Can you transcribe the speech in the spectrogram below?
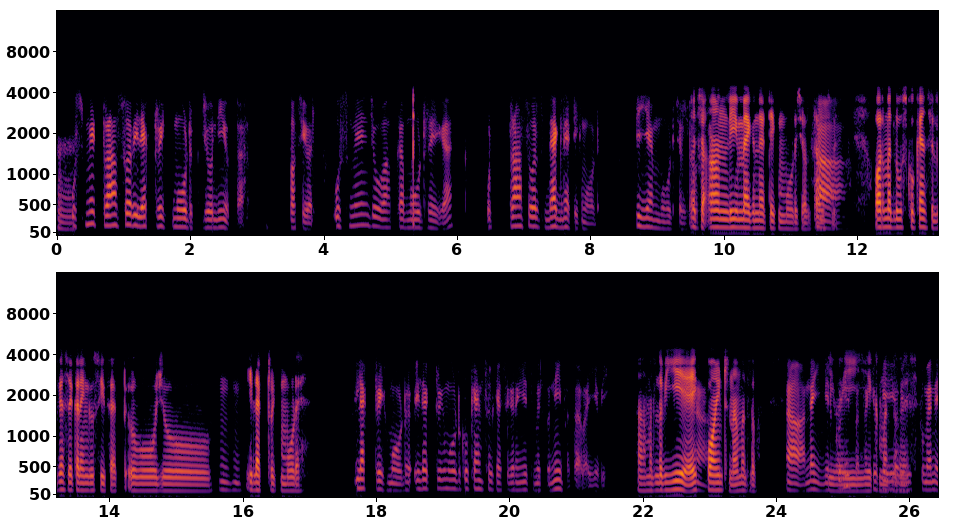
हाँ। उसमें ट्रांसफ़र इलेक्ट्रिक मोड जो नहीं होता पॉसिबल उसमें जो आपका मोड रहेगा वो transverse magnetic mode TM mode चलता है अच्छा। ओनली मैग्नेटिक मोड चलता है हाँ। और मतलब उसको कैंसिल कैसे करेंगे उस इफ़ेक्ट वो जो हम्म हम्म। इलेक्ट्रिक मोड है? इलेक्ट्रिक मोड इलेक्ट्रिक मोड को कैंसिल कैसे करेंगे ये तो मेरे को नहीं पता भाई अभी हाँ मतलब ये है एक हाँ। पॉइंट ना मतलब हाँ नहीं मेरे को नहीं पता एक क्योंकि मतलब अभी इसको मैंने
